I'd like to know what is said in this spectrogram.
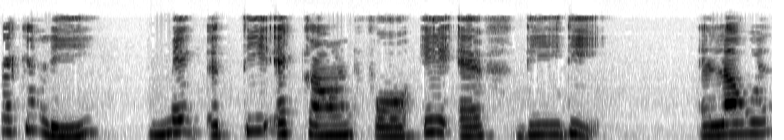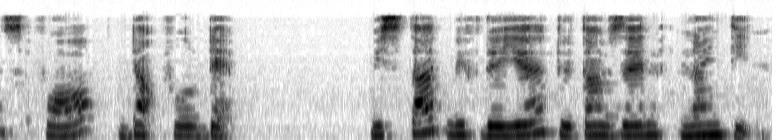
Secondly, make a T account for AFDD allowance for doubtful debt. We start with the year 2019.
